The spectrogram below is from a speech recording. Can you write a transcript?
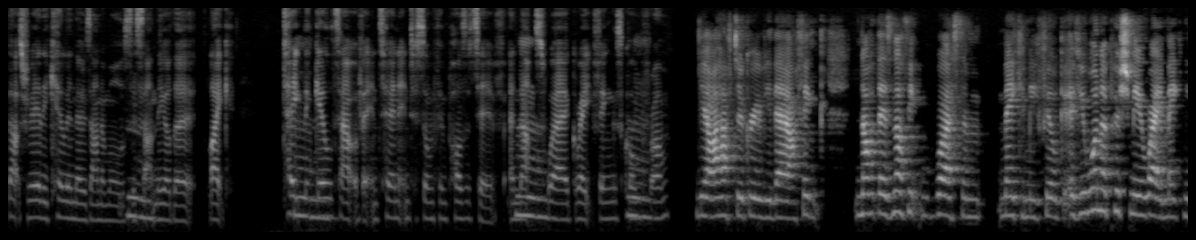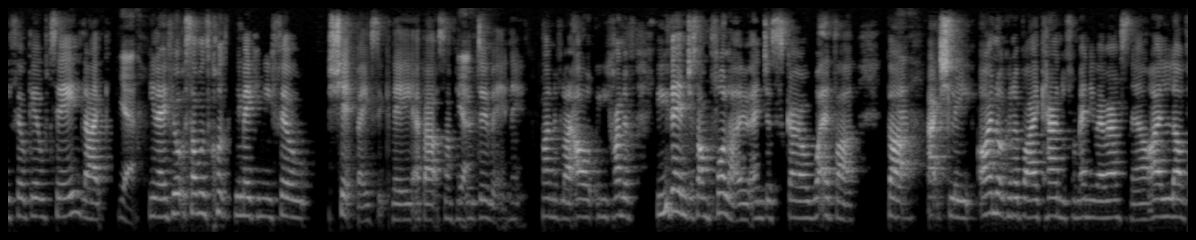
that's really killing those animals, mm. this, that, and mm. the other. Like, take mm. the guilt out of it and turn it into something positive, and mm. that's where great things come mm. from. Yeah, I have to agree with you there. I think no, there's nothing worse than making me feel. If you want to push me away, make me feel guilty. Like, yeah, you know, if you're someone's constantly making you feel shit, basically about something yeah. you're doing, it, kind of like oh you kind of you then just unfollow and just go oh, whatever but yeah. actually i'm not going to buy a candle from anywhere else now i love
